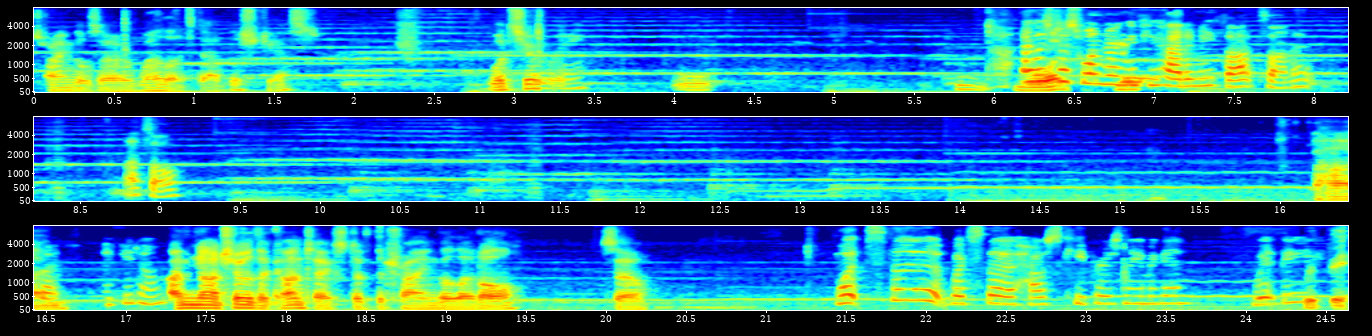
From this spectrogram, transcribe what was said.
Triangles are well established. Yes. What's your? Really. I was just wondering if you had any thoughts on it. That's all. Um, If you don't, I'm not sure the context of the triangle at all. So what's the what's the housekeeper's name again? Whitby. Would be.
